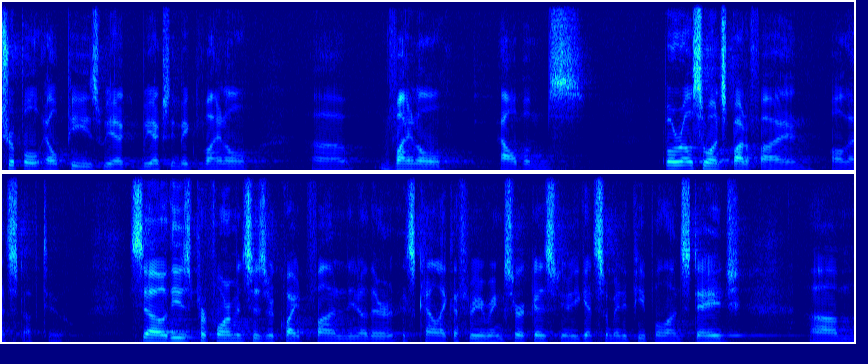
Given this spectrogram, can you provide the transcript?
triple LPs. We, ac- we actually make vinyl, uh, vinyl albums, but we're also on Spotify and all that stuff too. So these performances are quite fun. You know, they're, it's kind of like a three-ring circus. You know, you get so many people on stage. Um,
